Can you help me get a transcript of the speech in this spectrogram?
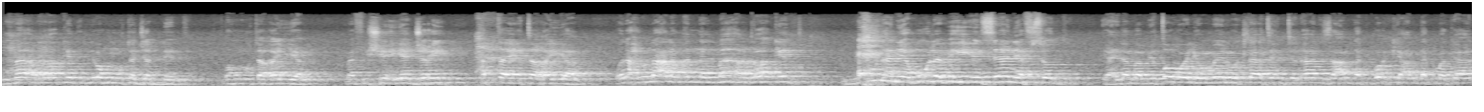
الماء الراكد اللي هو متجدد وهو متغير. ما في شيء يجري حتى يتغير. ونحن نعلم أن الماء الراكد بدون أن يبول به إنسان يفسد. يعني لما بيطول يومين وثلاثة أنت الآن إذا عندك بركة عندك مكان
